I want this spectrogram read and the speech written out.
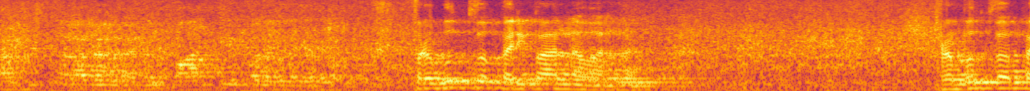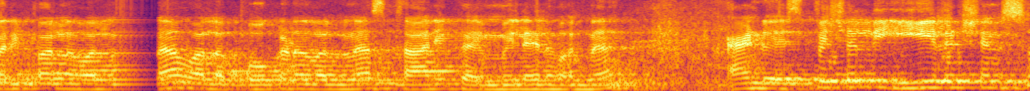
సంస్కారాలను పార్టీ పరంగా జరగదు. ప్రభుత్వ పరిపాలన వలన ప్రభుత్వ పరిపాలన వలన వాళ్ళ పోకడ వలన స్థానిక ఎమ్మెల్యేల వలన అండ్ ఎస్పెషల్లీ ఈ ఎలక్షన్స్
